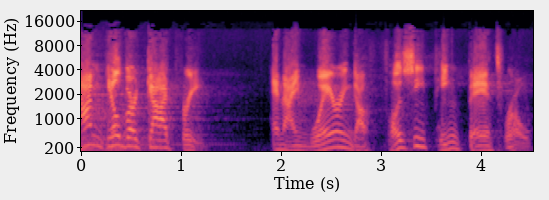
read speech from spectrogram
I'm Gilbert Gottfried, and I'm wearing a fuzzy pink bathrobe.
